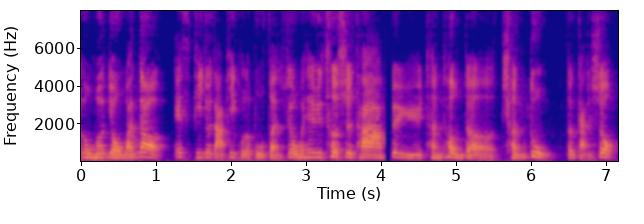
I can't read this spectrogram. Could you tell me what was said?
我们有玩到 SP 就打屁股的部分，所以我会先去测试他对于疼痛的程度的感受，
